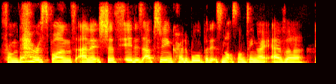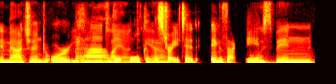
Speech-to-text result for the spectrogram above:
from their response and it's just it is absolutely incredible but it's not something i ever imagined or planned, planned or orchestrated yeah. exactly who's been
